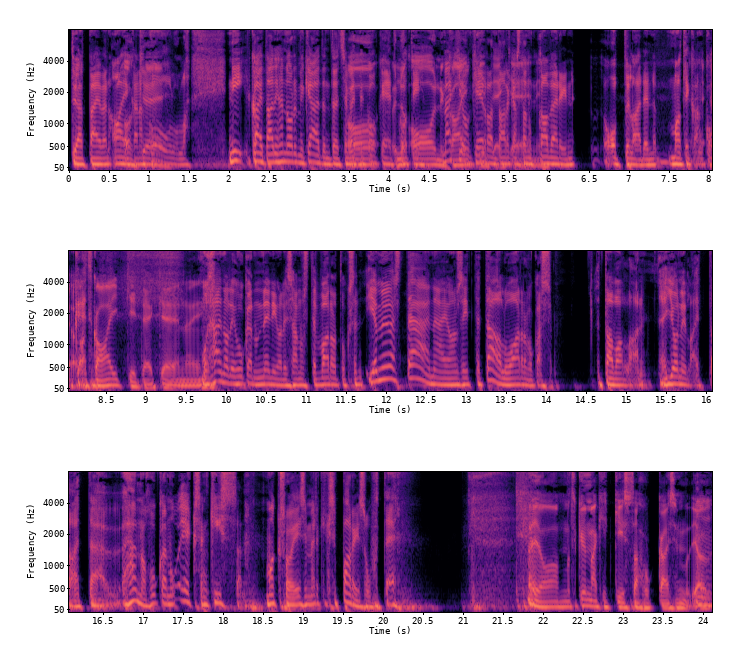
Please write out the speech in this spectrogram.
työpäivän aikana Okei. koululla. Niin kai tämä on ihan normikäytäntö, että se Oo, kokeet no kotiin. on, Mäkin olen kerran tekee tarkastanut niin. kaverin oppilaiden matikan kokeet. Kaikki tekee näin. Mutta hän oli hukannut ne, niin oli saanut sitten varoituksen. Ja myös tämä näin on sitten, tämä on ollut arvokas tavallaan. Joni laittaa, että hän on hukannut eksän kissan. Maksoi esimerkiksi parisuhteen. No joo, mutta kyllä mäkin kissa hukkaisin jo Mm.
